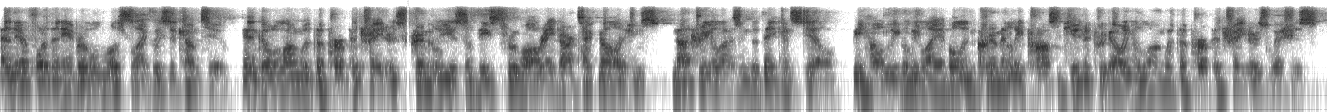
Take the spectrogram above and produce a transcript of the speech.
and therefore the neighbor will most likely succumb to and go along with the perpetrators' criminal use of these through wall radar technologies, not realizing that they can still be held legally liable and criminally prosecuted for going along with the perpetrators' wishes.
